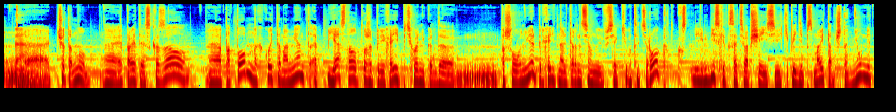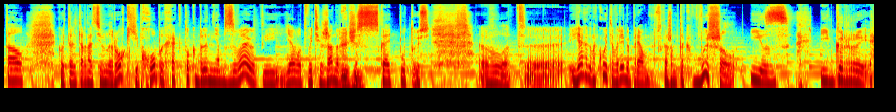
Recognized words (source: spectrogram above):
Да. Что там, ну, э, про это я сказал. А потом на какой-то момент я стал тоже переходить потихоньку, когда пошел в универ, переходить на альтернативные всякие вот эти рок. Limp Bizkit, кстати, вообще, если в Википедии посмотреть, там что-то nu metal, какой-то альтернативный рок, хип-хоп, их как только, блин, не обзывают, и я вот в этих жанрах, mm-hmm. сейчас сказать, путаюсь. Вот. Э, я как на какое-то время прям, скажем так, вышел из игры.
